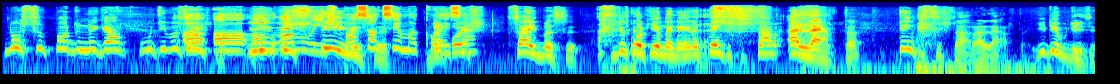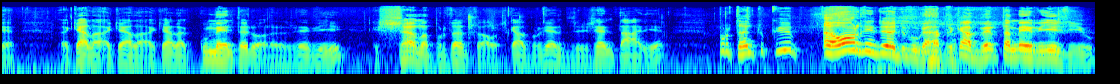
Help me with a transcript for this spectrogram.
Não se pode negar motivações. Oh, oh, oh, oh, Luís, posso só dizer uma coisa? Depois, saiba-se, de qualquer maneira, tem que se estar alerta. Tem que se estar alerta. E devo dizer, aquela, aquela, aquela comentadora da que chama, portanto, aos cabo-verdianos de gentalha, portanto, que a Ordem de Advogados de Cabo Verde também reagiu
